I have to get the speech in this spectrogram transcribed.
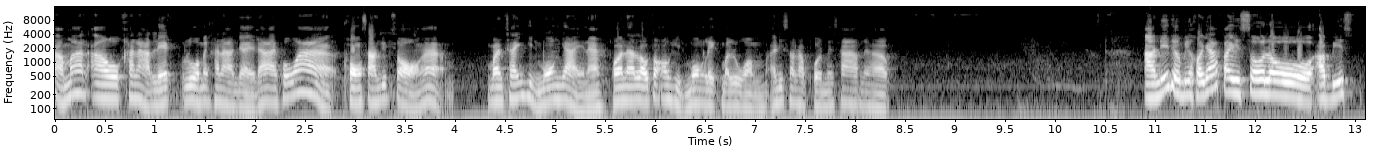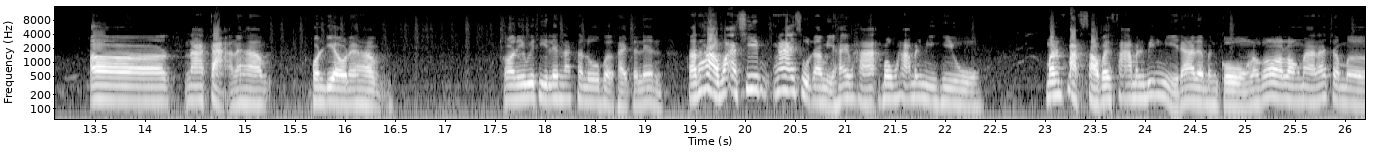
สามารถเอาขนาดเล็กรวมเป็นขนาดใหญ่ได้ เพราะว่าของ 32อะมันใช้หินม่วงใหญ่นะ เพราะฉะนั้นเราต้องเอาหินม่วงเล็กมารวม อันนี้สำหรับคนไม่ทราบนะครับ อันนี้เดี๋ยวมีขออนุญาตไปโซโลอาบิสเอ่อนากะนะครับ คนเดียวนะครับ ก็นี้วิธีเล่นนักธนูเผื่อใครจะเล่น แต่ถ้าถามว่าอาชีพง่ายสุดอะหมีให้พระเพราะพระมันมีฮิลมันปักเสาไฟฟ้ามันวิ่งหนีได้เลยมันโกง แล้วก็ลองมาน่าจะเมอ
